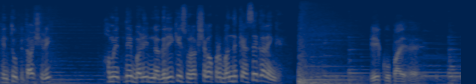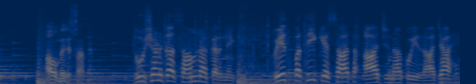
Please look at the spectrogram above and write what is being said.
किंतु पिताश्री हम इतनी बड़ी नगरी की सुरक्षा का प्रबंध कैसे करेंगे? एक उपाय है। आओ मेरे साथ। दूषण का सामना करने के लिए वेदपति के साथ आज ना कोई राजा है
